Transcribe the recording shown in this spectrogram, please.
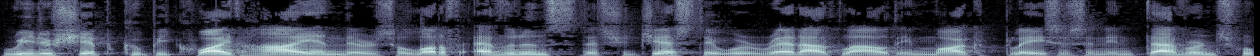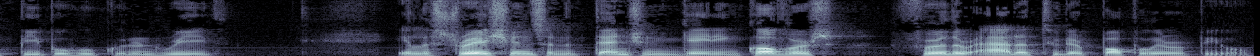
Readership could be quite high and there's a lot of evidence that suggests they were read out loud in marketplaces and in taverns for people who couldn't read. Illustrations and attention-gaining covers further added to their popular appeal.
